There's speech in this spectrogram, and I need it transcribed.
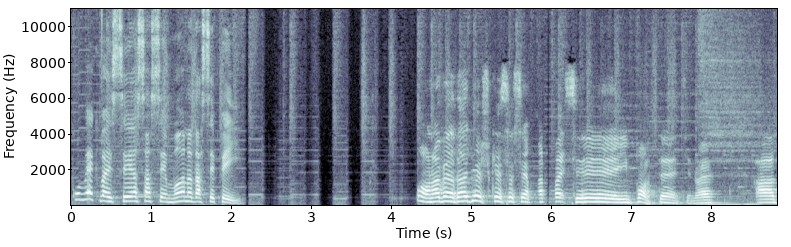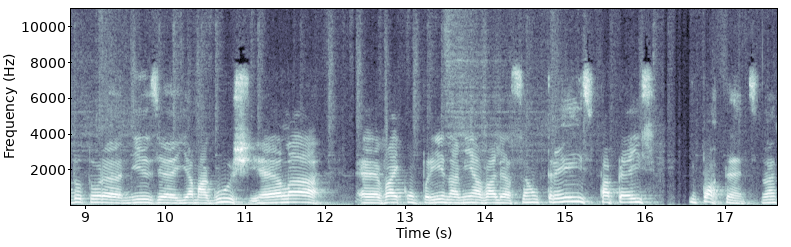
Como é que vai ser essa semana da CPI? Bom, na verdade, acho que essa semana vai ser importante, não é? A doutora Nízia Yamaguchi, ela é, vai cumprir, na minha avaliação, três papéis importantes, não é?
